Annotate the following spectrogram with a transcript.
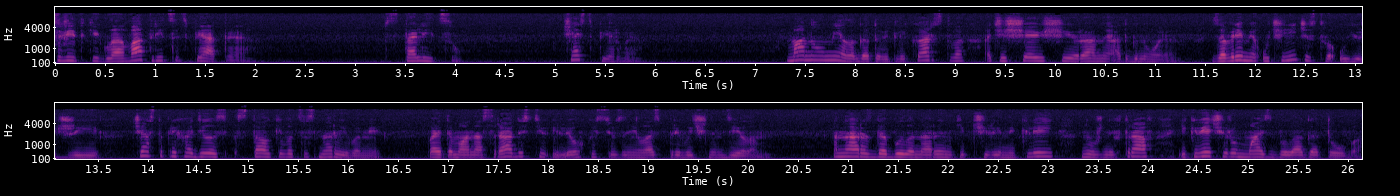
Свитки, глава 35. В столицу. Часть первая. Мана умела готовить лекарства, очищающие раны от гноя. За время ученичества у Юджии часто приходилось сталкиваться с нарывами, поэтому она с радостью и легкостью занялась привычным делом. Она раздобыла на рынке пчелиный клей, нужных трав, и к вечеру мазь была готова.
